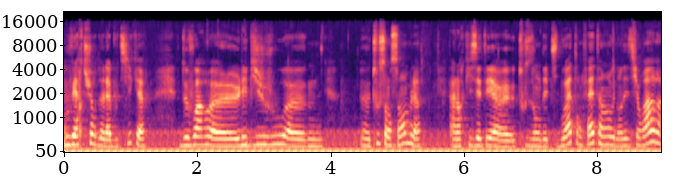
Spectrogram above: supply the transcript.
l'ouverture de la boutique, de voir les bijoux tous ensemble alors qu'ils étaient euh, tous dans des petites boîtes en fait, hein, ou dans des tiroirs,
